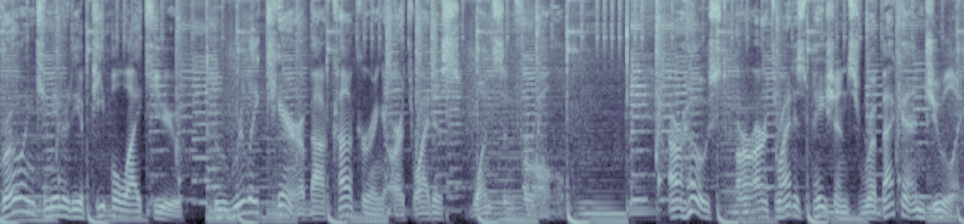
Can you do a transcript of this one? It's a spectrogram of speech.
growing community of people like you who really care about conquering arthritis once and for all. Our hosts are arthritis patients Rebecca and Julie,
